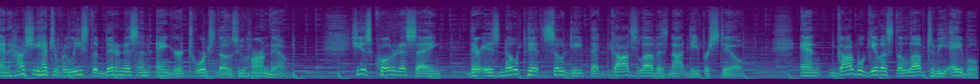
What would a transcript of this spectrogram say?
and how she had to release the bitterness and anger towards those who harmed them. She is quoted as saying, There is no pit so deep that God's love is not deeper still and God will give us the love to be able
